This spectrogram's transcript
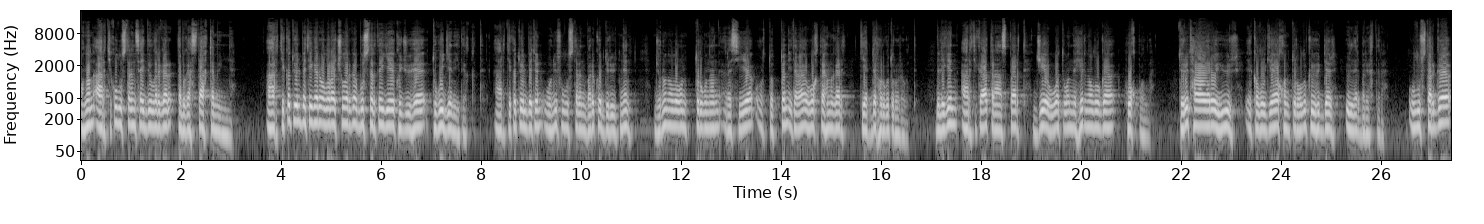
Онон артикул устарын сайдыларгар табыгастаах камүнне. Артика төлбетегер олорачуларга бу стратегия күжүһе тугу ден итеккит. Артика төлбетен 13 улустарын бары көрдүрүтүнен жонун ологун тургунан Россия ортоттон итага уактахымыгар тердер хоргу турарабыт. Билеген артика транспорт, же от онны хернолуга хоқ болла. Төрүт халалары үйір, экология контролу күйірдер үллер барықтары. Улустарга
